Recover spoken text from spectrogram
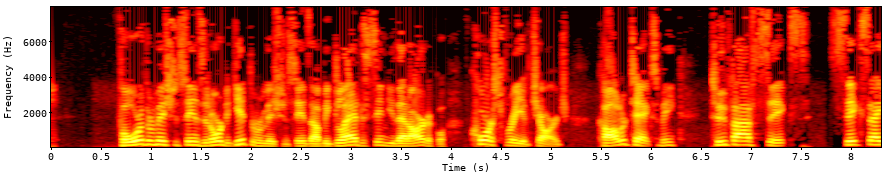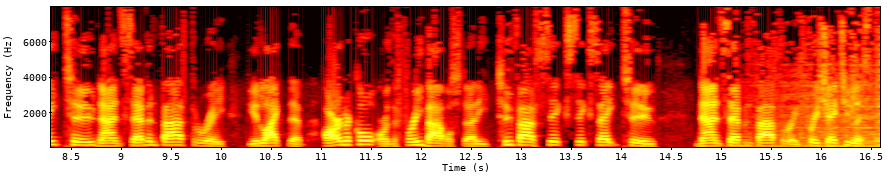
for the remission of sins, in order to get the remission of sins, I'll be glad to send you that article, of course, free of charge. Call or text me, 256 682-9753. If you'd like the article or the free Bible study, 256-682-9753. Appreciate you listening.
